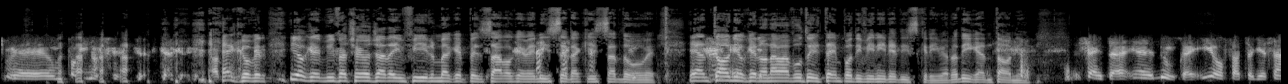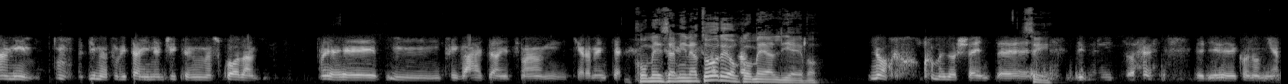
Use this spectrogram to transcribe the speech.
eh, un pochino... ecco, per... io che mi facevo già dei film che pensavo che venisse da chissà dove, e Antonio che non aveva avuto il tempo di finire di scriverlo, dica Antonio. Senta, eh, dunque, io ho fatto gli esami di maturità in Egitto in una scuola eh, mh, mm, privata, insomma, chiaramente. Come esaminatore eh, o come allievo? No, come docente sì. di diritto e di economia.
